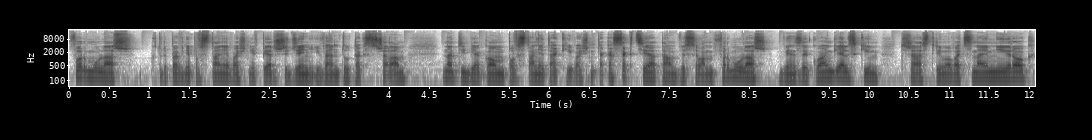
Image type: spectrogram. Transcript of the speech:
Formularz, który pewnie powstanie właśnie w pierwszy dzień eventu, tak strzelam na tibia.com powstanie taki właśnie taka sekcja, tam wysyłamy formularz w języku angielskim, trzeba streamować co najmniej rok,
